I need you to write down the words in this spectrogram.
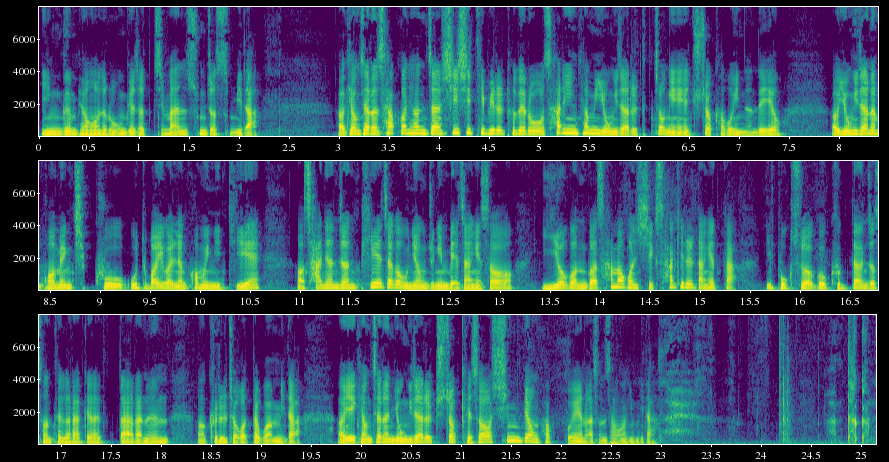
인근 병원으로 옮겨졌지만 숨졌습니다. 어, 경찰은 사건 현장 CCTV를 토대로 살인 혐의 용의자를 특정해 추적하고 있는데요. 어, 용의자는 범행 직후 오토바이 관련 커뮤니티에 4년 전 피해자가 운영 중인 매장에서 2억 원과 3억 원씩 사기를 당했다. 이 복수하고 극단적 선택을 하겠다라는 글을 적었다고 합니다. 이 경찰은 용의자를 추적해서 신병 확보에 나선 상황입니다. 안타깝네요.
